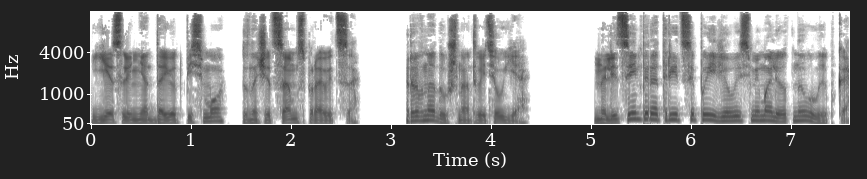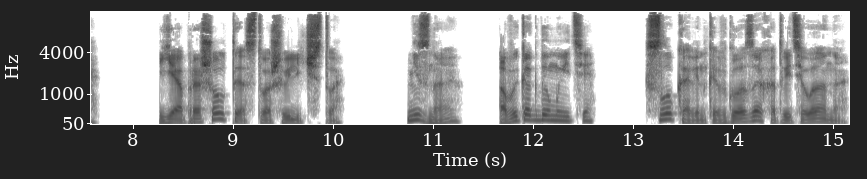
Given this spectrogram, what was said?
Если мне отдает письмо, значит сам справится. Равнодушно ответил я. На лице императрицы появилась мимолетная улыбка. «Я прошел тест, Ваше Величество?» «Не знаю. А вы как думаете?» С лукавинкой в глазах ответила она.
